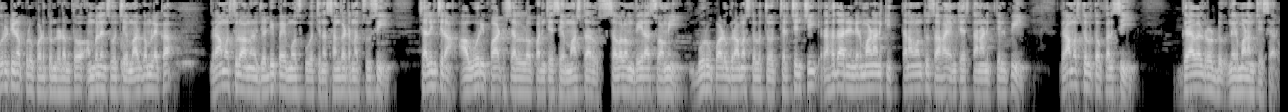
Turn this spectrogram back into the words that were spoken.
పురిటినొప్పులు పడుతుండటంతో అంబులెన్స్ వచ్చే మార్గం లేక గ్రామస్తులు ఆమెను జడ్డీపై మోసుకు వచ్చిన సంఘటన చూసి చలించిన ఆ ఊరి పాఠశాలలో పనిచేసే మాస్టారు సవలం వీరాస్వామి బూరుపాడు గ్రామస్తులతో చర్చించి రహదారి నిర్మాణానికి తన వంతు సహాయం చేస్తానని తెలిపి గ్రామస్తులతో కలిసి గ్రావెల్ రోడ్డు నిర్మాణం చేశారు.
